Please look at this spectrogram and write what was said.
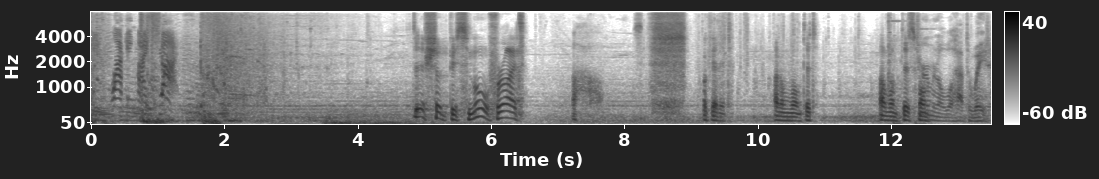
He's blocking my shots. This should be smooth, right? Oh. Forget it. I don't want it. I want this one. Terminal will have to wait.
